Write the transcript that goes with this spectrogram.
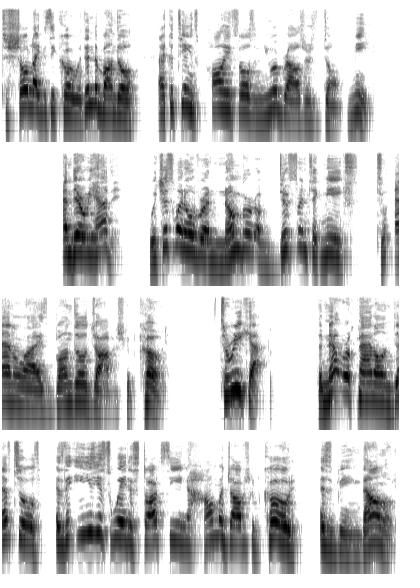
to show legacy code within the bundle that contains polyfills newer browsers don't need. And there we have it. We just went over a number of different techniques to analyze bundled JavaScript code. To recap, the network panel in DevTools is the easiest way to start seeing how much JavaScript code is being downloaded.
